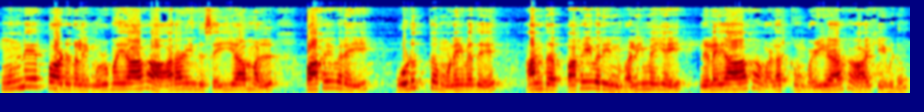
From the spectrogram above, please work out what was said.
முன்னேற்பாடுகளை முழுமையாக ஆராய்ந்து செய்யாமல் பகைவரை ஒடுக்க முனைவது அந்த பகைவரின் வலிமையை நிலையாக வளர்க்கும் வழியாக ஆகிவிடும்.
